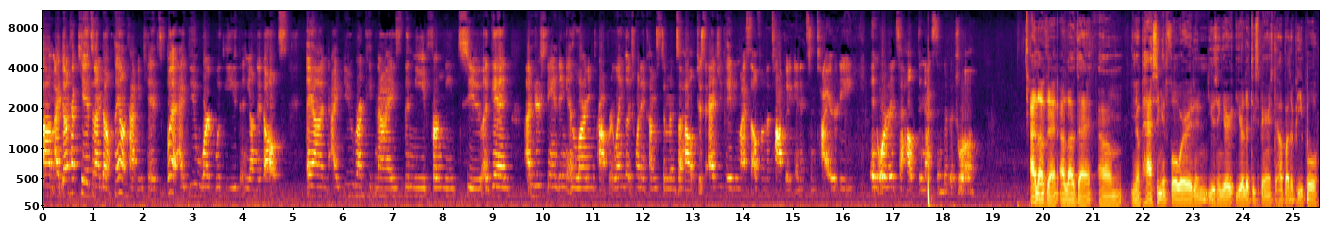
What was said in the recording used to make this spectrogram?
um, I don't have kids and I don't plan on having kids, but I do work with youth and young adults. And I do recognize the need for me to, again, understanding and learning proper language when it comes to mental health, just educating myself on the topic in its entirety in order to help the next individual. I love that. I love that. Um, you know, passing it forward and using your your lived experience to help other people.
